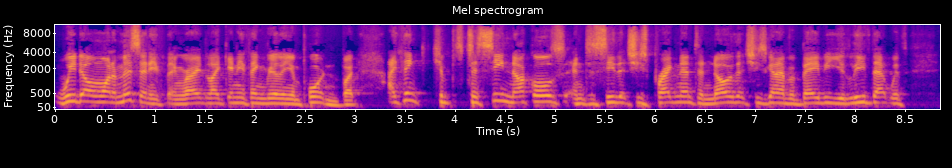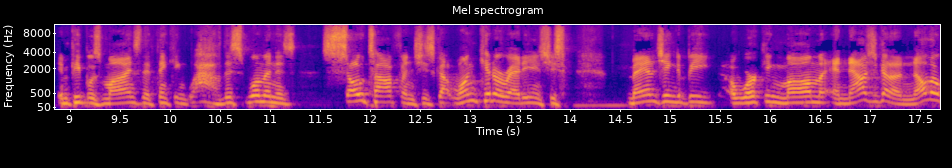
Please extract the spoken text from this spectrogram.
we don't want to miss anything, right? Like anything really important. But I think to, to see Knuckles and to see that she's pregnant and know that she's going to have a baby, you leave that with in people's minds. They're thinking, "Wow, this woman is so tough, and she's got one kid already, and she's managing to be a working mom, and now she's got another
